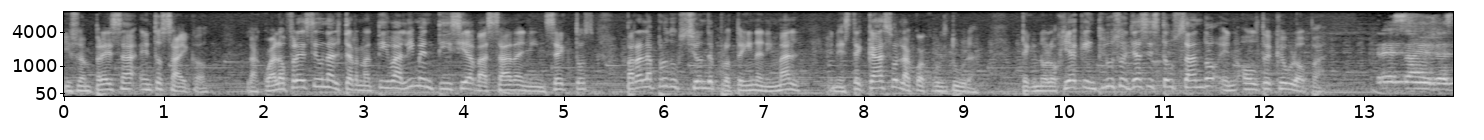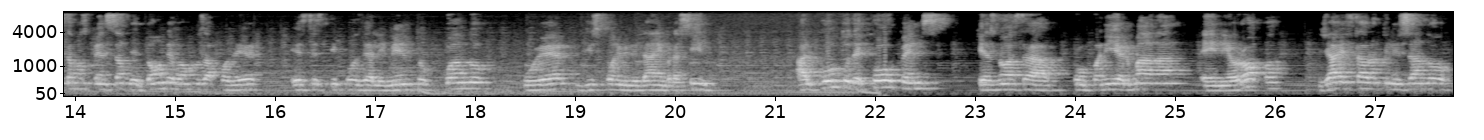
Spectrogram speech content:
y su empresa Entocycle, la cual ofrece una alternativa alimenticia basada en insectos para la producción de proteína animal, en este caso la acuacultura, tecnología que incluso ya se está usando en Oltec Europa. Tres años ya estamos pensando de dónde vamos a poner estos tipos de alimentos cuando hubiera disponibilidad en Brasil. Al punto de Copens, que es nuestra compañía hermana en Europa, ya está utilizando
